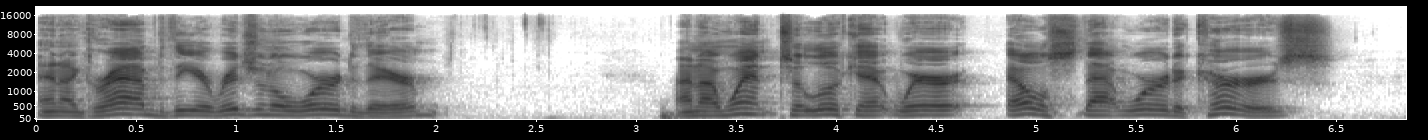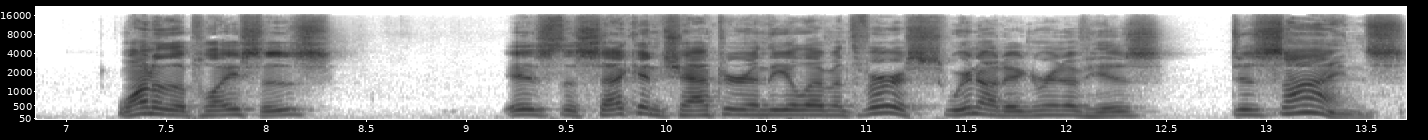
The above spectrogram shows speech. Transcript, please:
and I grabbed the original word there, and I went to look at where else that word occurs, one of the places is the second chapter in the 11th verse. We're not ignorant of his designs.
